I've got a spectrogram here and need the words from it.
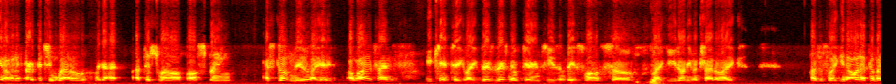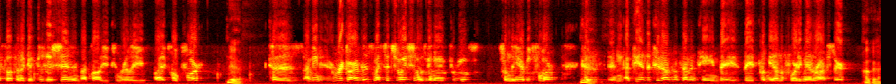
you know, when I started pitching well, like I, I pitched well all spring. I still knew like it, a lot of times you can't take like there's there's no guarantees in baseball, so like you don't even try to like I was just like, you know what? I put myself in a good position, and that's all you can really like hope for. Yeah, Because I mean, regardless, my situation was going to improve from the year before. 'Cause And at the end of 2017, they they put me on the 40 man roster. okay,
